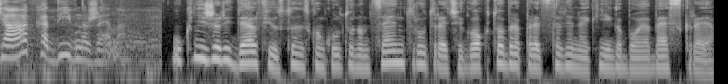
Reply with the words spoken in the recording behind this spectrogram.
jaka, divna žena. U knjižari Delfi u Studenskom kulturnom centru 3. oktobra predstavljena je knjiga Boja beskraja.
